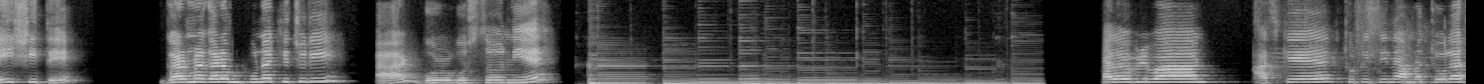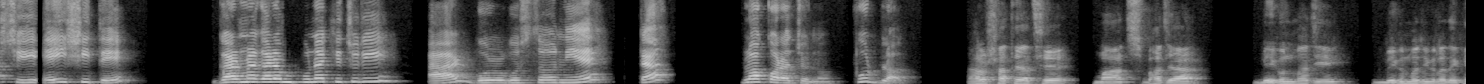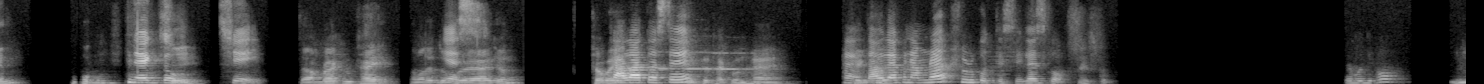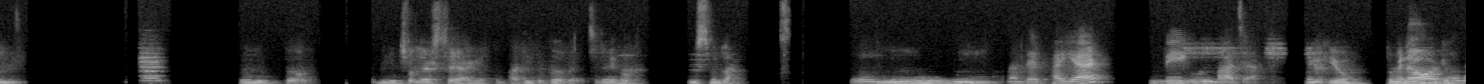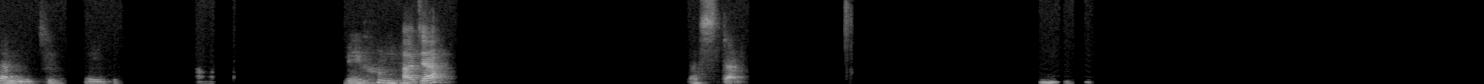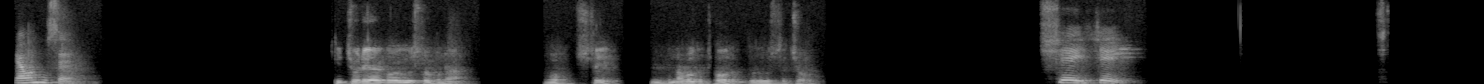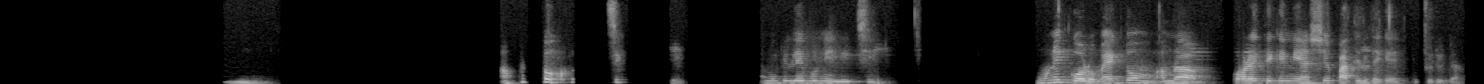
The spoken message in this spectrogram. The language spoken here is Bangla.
এই শীতে গরমা গরম ভুনা খিচুড়ি আর গরুর গোস্ত নিয়ে হ্যালো এভরিওয়ান আজকে ছুটির দিনে আমরা চলে আসছি এই শীতে গরমা গরম ভুনা খিচুড়ি আর গরুর গোস্ত নিয়ে একটা ব্লগ করার জন্য ফুড ব্লগ আর সাথে আছে মাছ ভাজা, বেগুন ভাজি। বেগুন ভাজিগুলো দেখেন। একদম সেই। তো আমরা এখন খাই আমাদের দুপুরের আয়োজন। সবাই আছে। দেখতে থাকুন হ্যাঁ। হ্যাঁ তাহলে এখন আমরা শুরু করতেছি লেটস গো let's go. দেবো দিব? হুম। তো এদিকে চলে আসছে আগে একটু ভাজি করতে হবে যাই হোক বিসমিল্লাহ। আমাদের ভাইয়ার বেগুন ভাজা। থ্যাংক ইউ তুমি নাও আগে। আমি নিচ্ছি এই যে আমার বেগুন ভাজা। স্টার্ট কেমন হয়েছে? খিচুড়ি আর গরু গুস্ত ভুনা। সেই ভুনা বলতে ঝোল গরু গুস্ত ঝোল। সেই সেই। হুম। আমার তো। আমি একটু লেবু নিয়ে নিচ্ছি। অনেক গরম একদম আমরা কড়াই থেকে নিয়ে আসি পাতিল থেকে খিচুড়িটা।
